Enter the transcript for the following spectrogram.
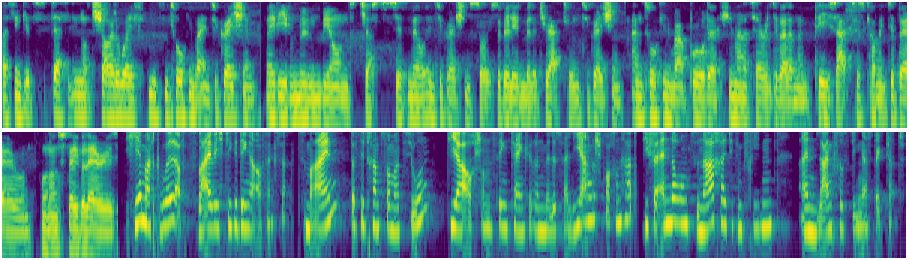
I think it's definitely not shied away from, from talking about integration, maybe even moving beyond just civ mil integration, sorry, civilian military actor integration, and talking about broader humanitarian development, peace actors coming to bear on, on unstable areas. Hier macht Will auf zwei wichtige Dinge aufmerksam. Zum einen, dass die Transformation die ja auch schon Thinktankerin Melissa Lee angesprochen hat, die Veränderung zu nachhaltigem Frieden einen langfristigen Aspekt hat.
